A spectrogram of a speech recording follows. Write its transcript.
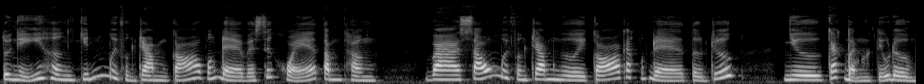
Tôi nghĩ hơn 90% có vấn đề về sức khỏe tâm thần và 60% người có các vấn đề từ trước như các bệnh tiểu đường.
